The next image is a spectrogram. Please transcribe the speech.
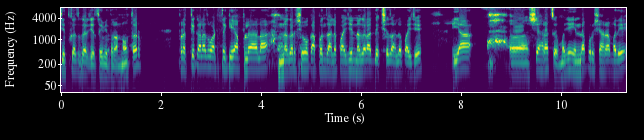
तितकंच गरजेचं आहे मित्रांनो. तर प्रत्येकालाच वाटतं की आपल्याला नगरसेवक आपण झालं पाहिजे नगराध्यक्ष झालं पाहिजे. या शहराचं म्हणजे इंदापूर शहरामध्ये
